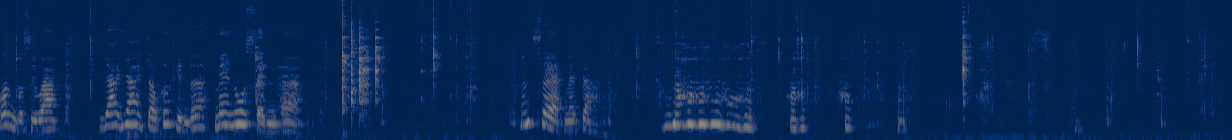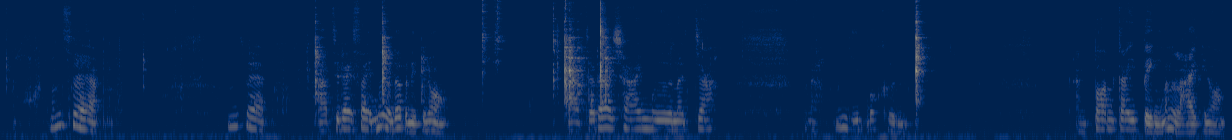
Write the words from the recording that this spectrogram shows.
ก้นก็สิว่าย่าย่าเจ้าคือกินด้อเมนูเส้นแท้มันแสบไหมจ้ะมันแสบมันแสบอาจจะได้ใส่มือเด้อปะนี้พี่น้อง อาจจะได้ใช้มือนะจ๊ะนะมันยิบบ่ขึ้นอันตอนไก่เต่งมันหลายพี่น้อง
